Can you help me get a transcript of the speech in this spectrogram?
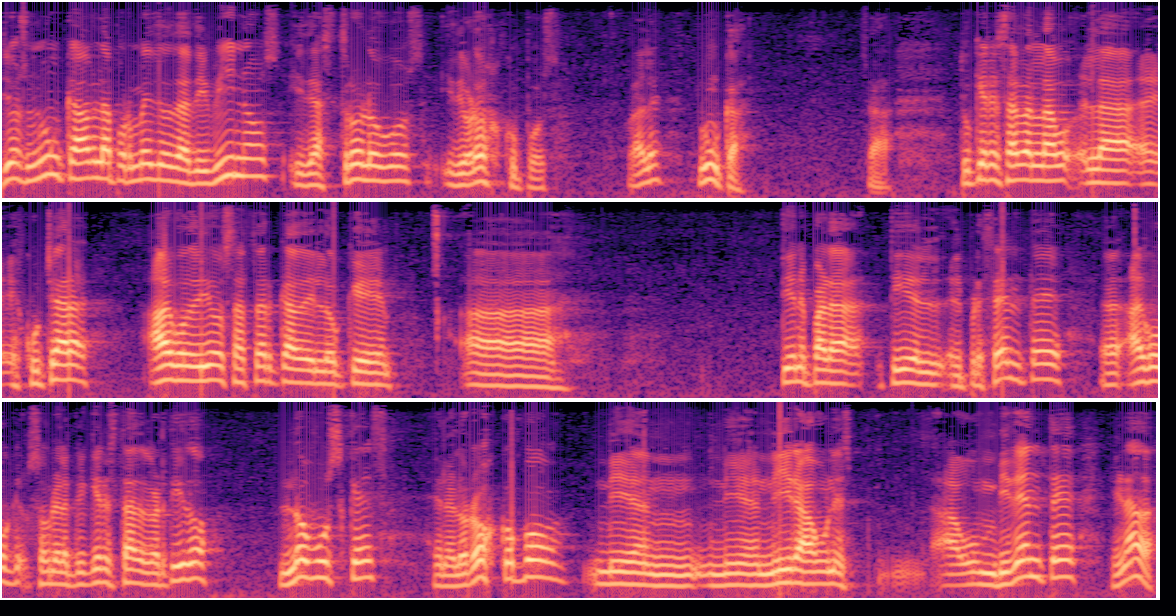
Dios nunca habla por medio de adivinos y de astrólogos y de horóscopos. ¿Vale? Nunca. O sea, tú quieres saber la, eh, escuchar algo de Dios acerca de lo que ah, tiene para ti el, presente, eh, algo sobre lo que quieres estar advertido, no busques en el horóscopo, ni en, ni en ir a un, a un vidente, ni nada.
